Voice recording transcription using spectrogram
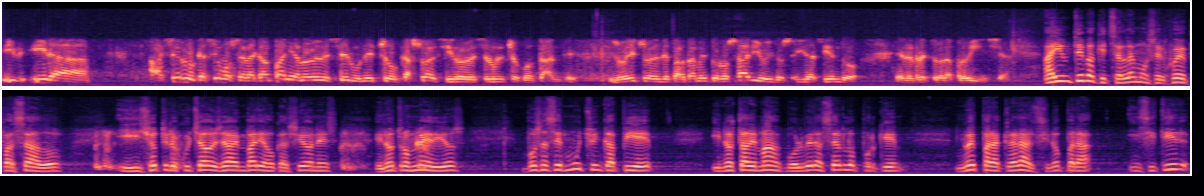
ir, ir a hacer lo que hacemos en la campaña no debe ser un hecho casual, sino debe ser un hecho constante. Lo he hecho en el departamento Rosario y lo seguiré haciendo en el resto de la provincia. Hay un tema que charlamos el jueves pasado y yo te lo he escuchado ya en varias ocasiones en otros medios. Vos haces mucho hincapié y no está de más volver a hacerlo porque no es para aclarar, sino para insistir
